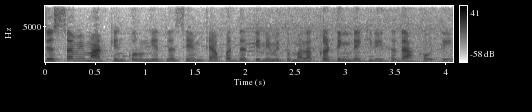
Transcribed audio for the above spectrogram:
जसं मी मार्किंग करून घेतलं सेम त्या पद्धतीने मी तुम्हाला कटिंग देखील इथं दाखवते.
